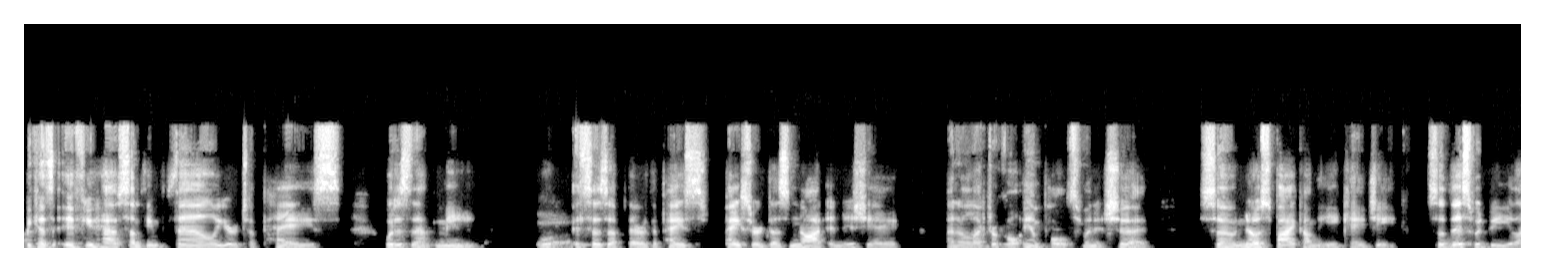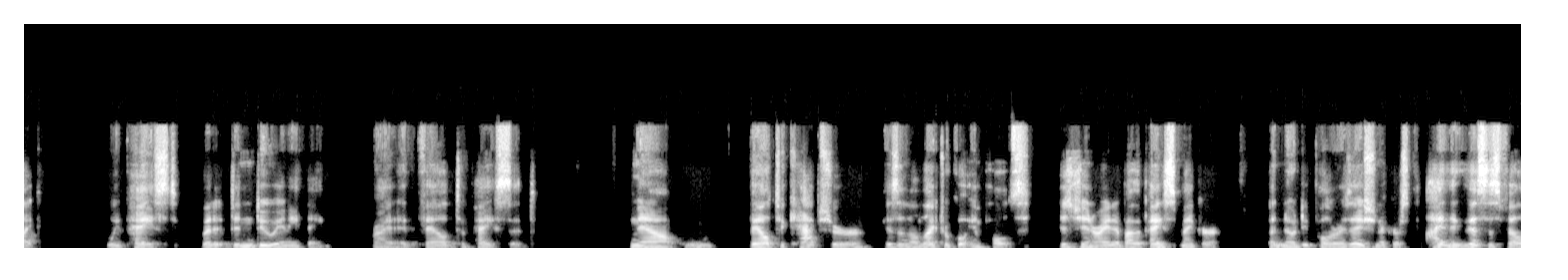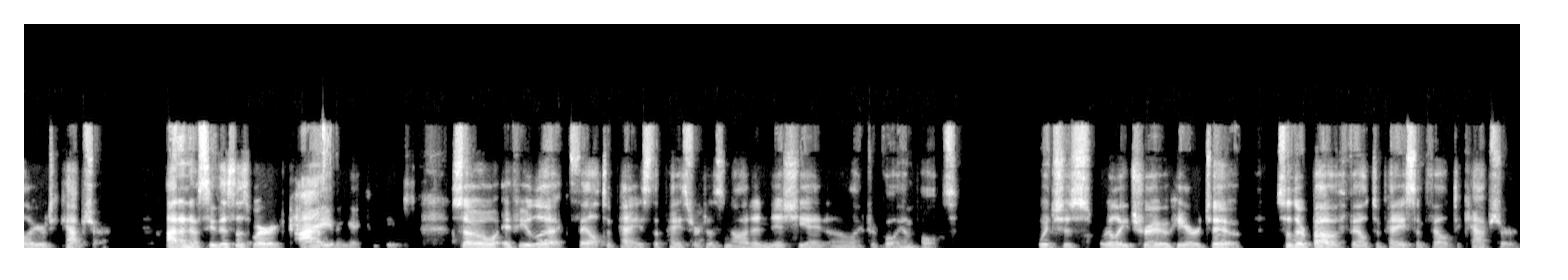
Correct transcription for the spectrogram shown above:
Because if you have something failure to pace, what does that mean? Well, it says up there, the pace pacer does not initiate an electrical impulse when it should. So no spike on the EKG. So this would be like, we paced, but it didn't do anything, right? It failed to pace it. Now, failed to capture is an electrical impulse is generated by the pacemaker, but no depolarization occurs. I think this is failure to capture. I don't know. See, this is where I even get confused. So if you look, fail to pace, the pacer does not initiate an electrical impulse, which is really true here too. So they're both failed to pace and failed to capture.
